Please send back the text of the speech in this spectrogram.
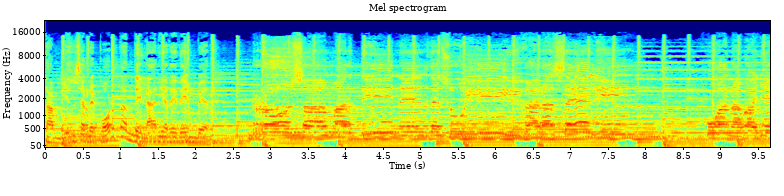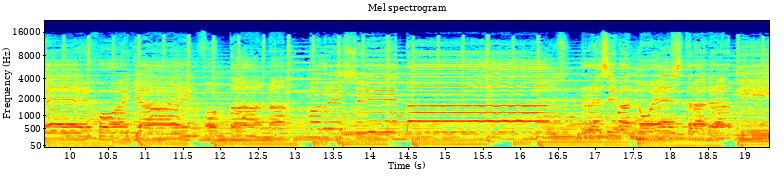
También se reportan del área de Denver Rosa Martínez de su hija Araceli, Juana Vallejo allá en Fontana, madrecita, reciban nuestra gratitud.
